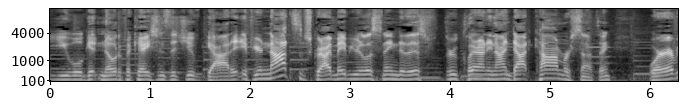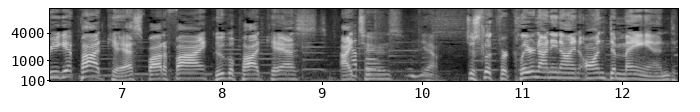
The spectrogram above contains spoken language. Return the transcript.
you will get notifications that you've got it. If you're not subscribed, maybe you're listening to this through clear99.com or something. Wherever you get podcasts, Spotify, Google Podcasts, iTunes. Yeah. Just look for Clear 99 on demand,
